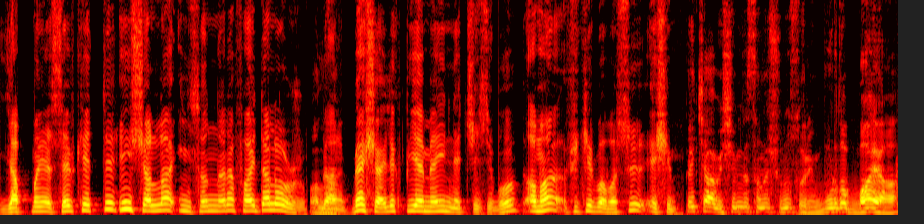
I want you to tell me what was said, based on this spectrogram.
yapmaya sevk etti. İnşallah insanlara faydalı olur. Vallahi. Yani 5 aylık bir yemeğin neticesi bu. Ama fikir babası eşim. Peki abi şimdi sana şunu sorayım. Burada baya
